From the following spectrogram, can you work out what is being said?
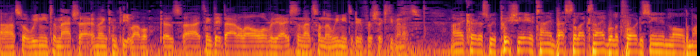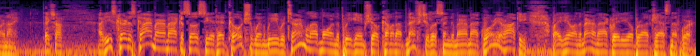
uh, so we need to match that and then compete level because uh, I think they battle all over the ice, and that's something we need to do for 60 minutes. All right, Curtis, we appreciate your time. Best of luck tonight. We'll look forward to seeing you in Lowell tomorrow night. Thanks, Sean. Uh, he's Curtis Carr, Merrimack Associate Head Coach. When we return, we'll have more in the pregame show coming up next. You're listening to Merrimack Warrior Hockey right here on the Merrimack Radio Broadcast Network.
